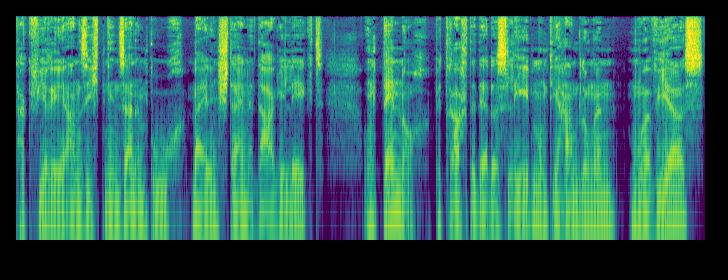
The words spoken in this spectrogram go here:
Takfiri-Ansichten in seinem Buch Meilensteine dargelegt und dennoch betrachtet er das Leben und die Handlungen Muawiyas,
